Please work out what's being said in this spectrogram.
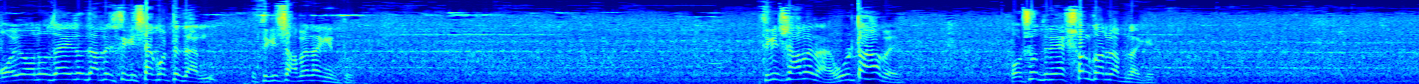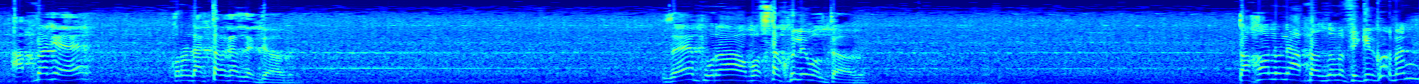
ওই অনুযায়ী যদি আপনি চিকিৎসা করতে যান, চিকিৎসা হবে না কিন্তু। চিকিৎসা হবে না, উল্টা হবে। ওষুধ রিয়াকশন করবে আপনাকে। আপনাকে কোনো ডাক্তার কাছে যেতে হবে। যে পুরা অবস্থা খুলে বলতে হবে। তখন উনি আপনার জন্য ফিকির করবেন।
